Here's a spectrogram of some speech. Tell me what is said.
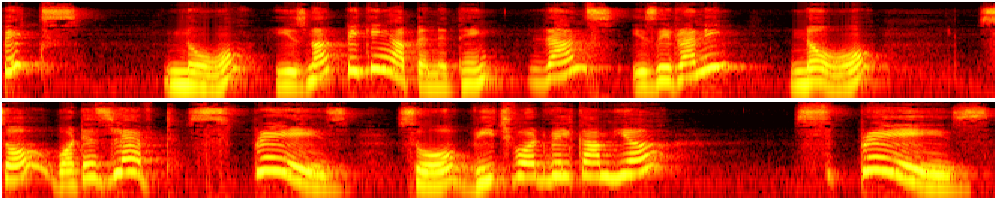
Picks. No, he is not picking up anything. Runs. Is he running? No. So, what is left? Sprays. So, which word will come here? Sprays.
